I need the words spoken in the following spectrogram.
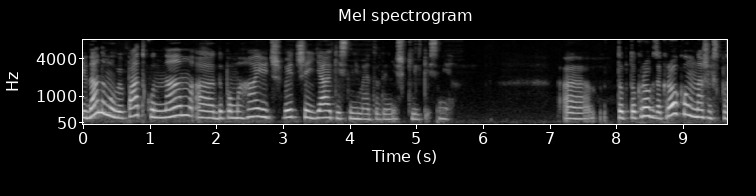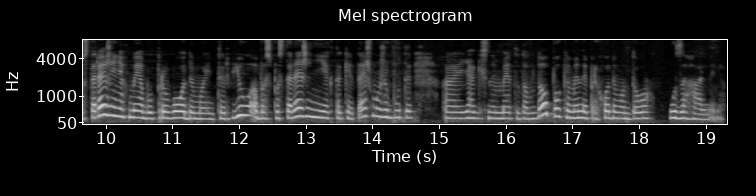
І в даному випадку нам е, допомагають швидше якісні методи, ніж кількісні. Е, Тобто, крок за кроком в наших спостереженнях ми або проводимо інтерв'ю, або спостереження, як таке, теж може бути е, якісним методом, допоки ми не приходимо до узагальнення.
